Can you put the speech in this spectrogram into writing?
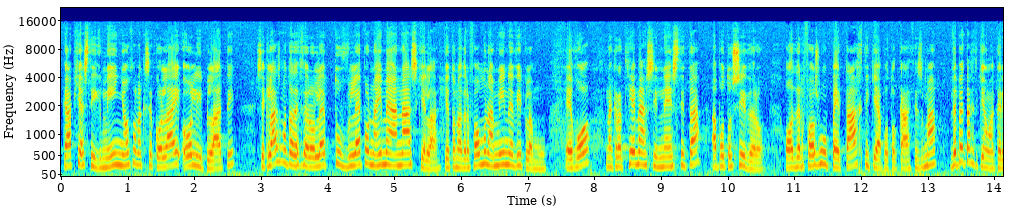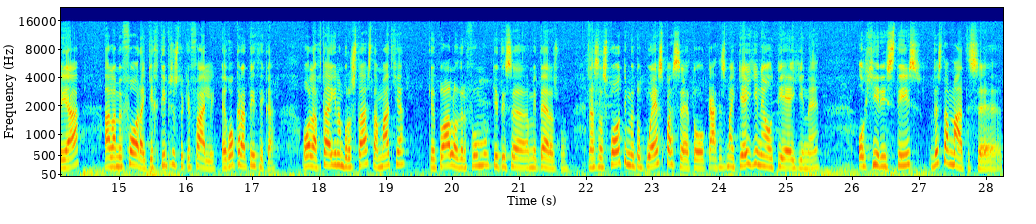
Κάποια στιγμή νιώθω να ξεκολλάει όλη η πλάτη. Σε κλάσματα δευτερολέπτου βλέπω να είμαι ανάσκελα και τον αδερφό μου να μην είναι δίπλα μου. Εγώ να κρατιέμαι ασυναίσθητα από το σίδερο. Ο αδερφός μου πετάχτηκε από το κάθισμα. Δεν πετάχτηκε μακριά, αλλά με φόρα και χτύπησε στο κεφάλι. Εγώ κρατήθηκα. Όλα αυτά έγιναν μπροστά στα μάτια και του άλλου αδερφού μου και της uh, μητέρας μου. Να σας πω ότι με το που έσπασε το κάθισμα και έγινε ό,τι έγινε, ο χειριστής δεν σταμάτησε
